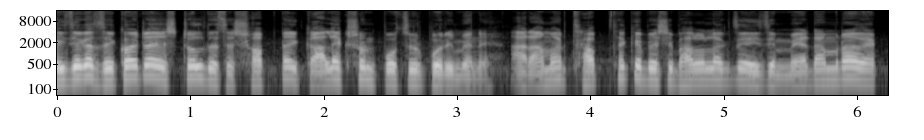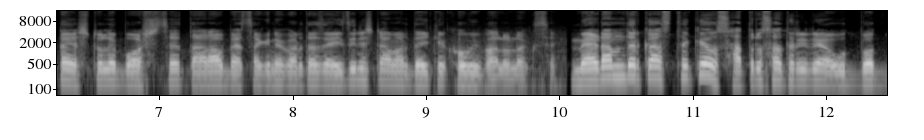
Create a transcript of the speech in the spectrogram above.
এই জায়গায় যে কয়টা স্টল দিয়েছে, সবটাই কালেকশন প্রচুর পরিমাণে। আর আমার সব থেকে বেশি ভালো লাগছে এই যে ম্যাডামরাও একটা স্টলে বসছে, তারাও বেচা কিনে করতেছে। এই জিনিসটা আমার দেখে খুবই ভালো লাগছে। ম্যাডামদের কাছ থেকেও ছাত্রছাত্রীরা উদ্বুদ্ধ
